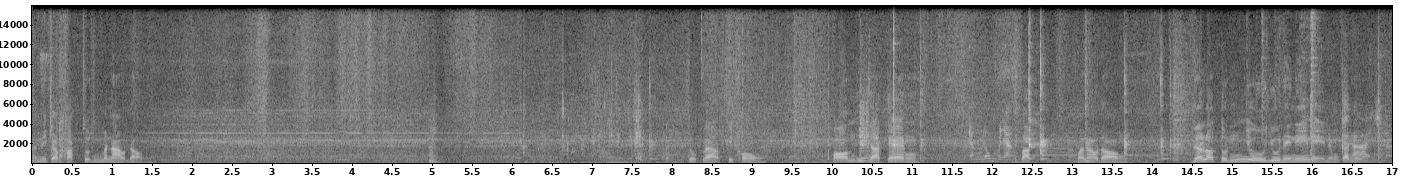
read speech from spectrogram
อันนี้ก็ฟักตุ๋นมะนาวดอง สุกแล้วที่โครง พร้อมที่จะแกงยังนุ่มยังฟักมะนาวดอง เดี๋ยวเราตุ๋นอยู่อยู่ในนี้นี่เดี๋ยวมันก็นุ่มใช่ใช่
